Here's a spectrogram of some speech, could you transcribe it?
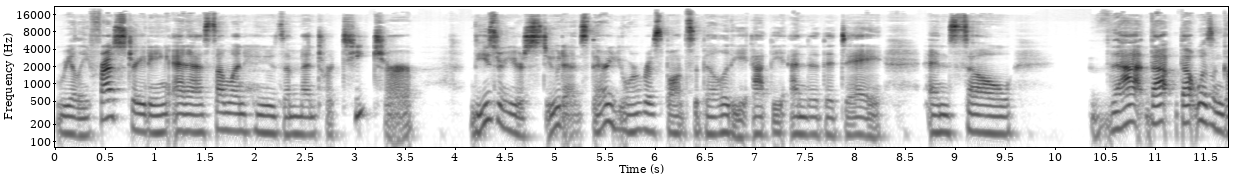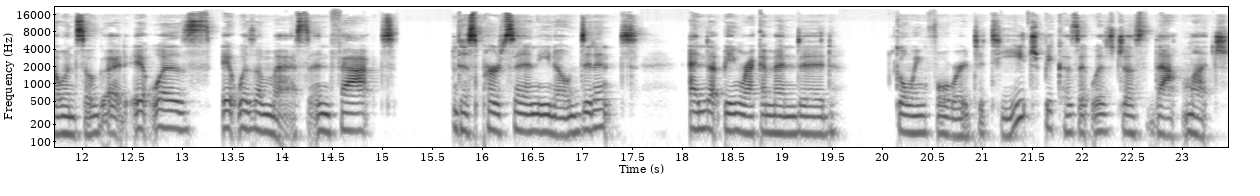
really frustrating. And as someone who's a mentor teacher, these are your students. They're your responsibility at the end of the day. And so that that that wasn't going so good. It was it was a mess. In fact, this person, you know, didn't end up being recommended going forward to teach because it was just that much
